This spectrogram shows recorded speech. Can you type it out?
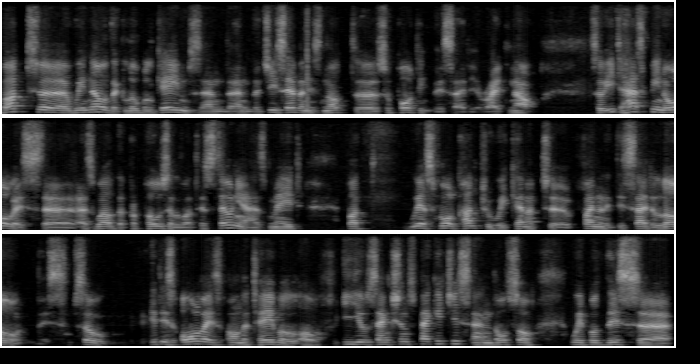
But uh, we know the global games and, and the G7 is not uh, supporting this idea right now. So it has been always uh, as well the proposal what Estonia has made, but we're a small country, we cannot uh, finally decide alone this. So it is always on the table of EU sanctions packages, and also we put this uh,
